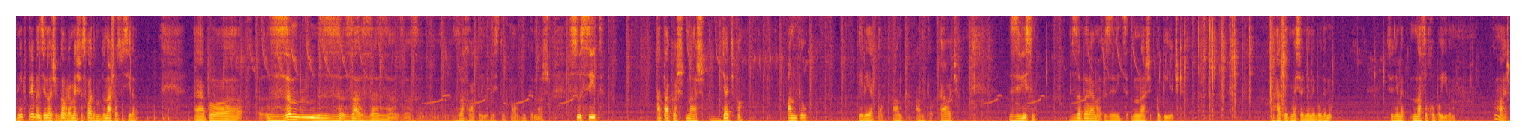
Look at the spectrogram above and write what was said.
Мені потрібен дзвіночок. Добре, ми ще сходимо до нашого сусіда. Е. За... За... За хатою десь тут мав бути наш сусід. А також наш дядько. Анкл. Или як там? Анк, анкл. Короче. Звісно, заберемо звідси наші копійочки. Гатить ми сьогодні не будемо. Сьогодні ми на суху поїдемо. Ну майже,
